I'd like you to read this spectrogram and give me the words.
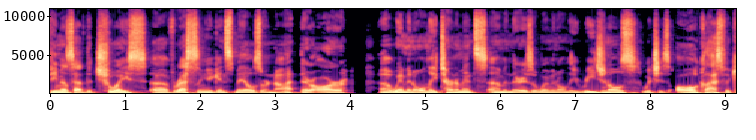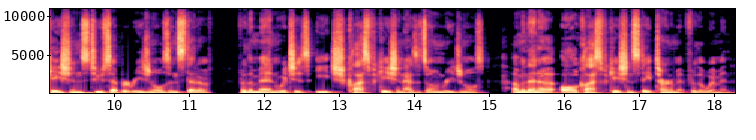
Females have the choice of wrestling against males or not. There are uh, women only tournaments, um, and there is a women only regionals, which is all classifications, two separate regionals instead of for the men, which is each classification has its own regionals, um, and then a all classification state tournament for the women.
